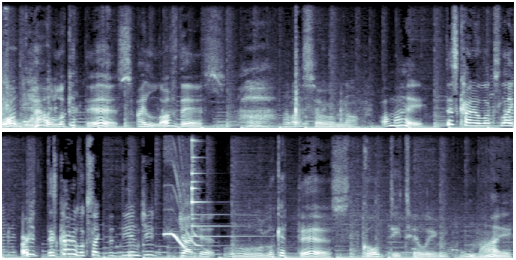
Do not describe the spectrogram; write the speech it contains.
Oh wow, look at this. I love this. awesome. Oh my. This kind of looks like this kind of looks like the D&G jacket. Ooh, look at this. Gold detailing. Oh my.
